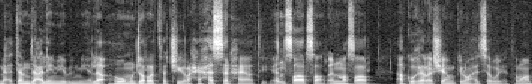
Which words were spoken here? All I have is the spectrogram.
معتمدة عليه 100% لا هو مجرد فد شيء راح يحسن حياتي. إن صار صار إن ما صار أكو غير أشياء ممكن واحد يسويها تمام؟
